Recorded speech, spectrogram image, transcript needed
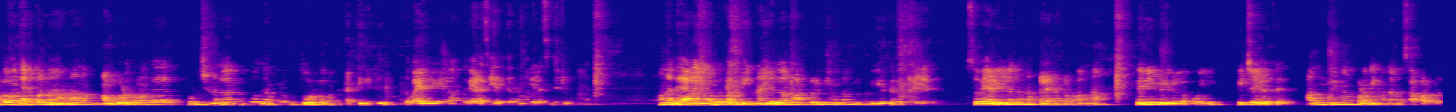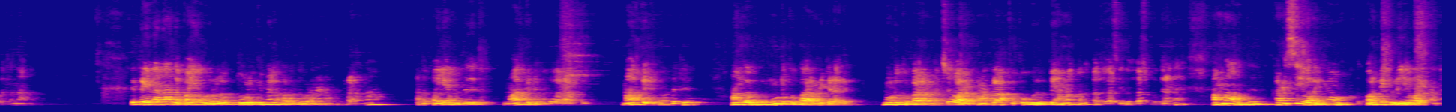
அப்போ வந்து என்ன பண்ணுவாங்கன்னா அவங்களோட குழந்தை ரொம்ப சின்னதாக இருக்கும்போது அவங்கள வந்து தோல்ல வந்து கட்டிக்கிட்டு அந்த வயல்வெளியெல்லாம் வந்து வேலை செய்யறது அந்த மாதிரி எல்லாம் செஞ்சுட்டு இருப்பாங்க. அந்த வேலையும் வந்து பார்த்துட்டிங்கன்னா எல்லா நாட்களுமே வந்து அவங்களுக்கு வந்து இருக்கிறது கிடையாது. ஸோ வேலையில்லாத நாட்கள் என்ன பண்ணுவாங்கன்னா பெரிய வீடுகளில் போய் பிச்சை எடுத்து அது மூலியமா அந்த குழந்தைக்கு வந்து அவங்க சாப்பாடு கொடுத்துட்டு இருந்தாங்க. இப்போ என்னன்னா அந்த பையன் ஓரளவுக்கு தோலுக்கு மேலே வளர்ந்த உடனே என்ன பண்ணுறாங்கன்னா அந்த பையன் வந்து மார்க்கெட்டுக்கு வந்து வராது மார்க்கெட்டுக்கு வந்துட்டு அங்க வந்து மூட்டை தூக்க ஆரம்பிக்கிறாரு மூட்டு தூக்க ஆரம்பிச்சு வர பணத்துல அப்பப்போ ஊருக்கு போய் அம்மாவுக்கு வந்து பத்து காசு இருபது காசு கொடுக்குறாங்க அம்மா வந்து கடைசி வரைக்கும் அந்த குழந்தைக்குள்ளேயே வளர்த்தாங்க.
